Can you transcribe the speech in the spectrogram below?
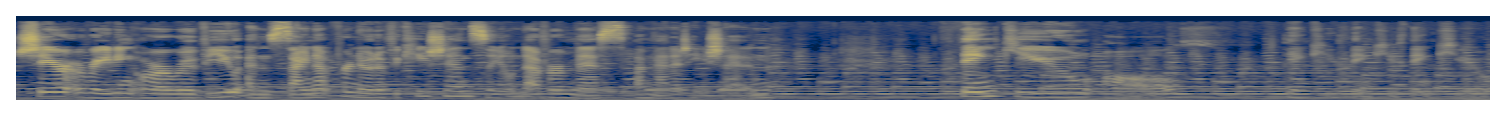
share a rating or a review, and sign up for notifications so you'll never miss a meditation. Thank you all. Thank you, thank you, thank you.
